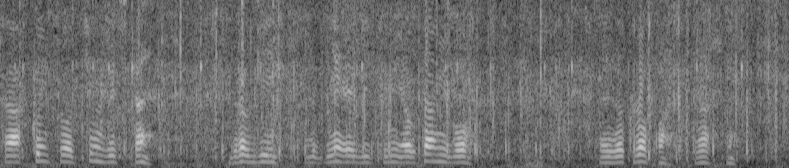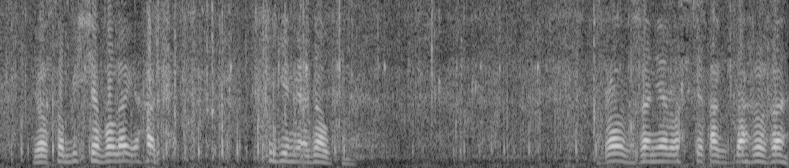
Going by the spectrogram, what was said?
Trzeba w końcu odciążyć te drogi, żeby nie jeździć tymi autami, bo to jest okropa straszna. Ja osobiście wolę jechać cugiem jak autem. Roz, że nie roz się tak zdarza, że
